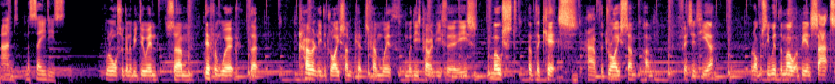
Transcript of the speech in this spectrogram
and Mercedes. We're also going to be doing some different work that currently the dry sump kits come with with these current E30s. Most of the kits have the dry sump pump fitted here, but obviously with the motor being sat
